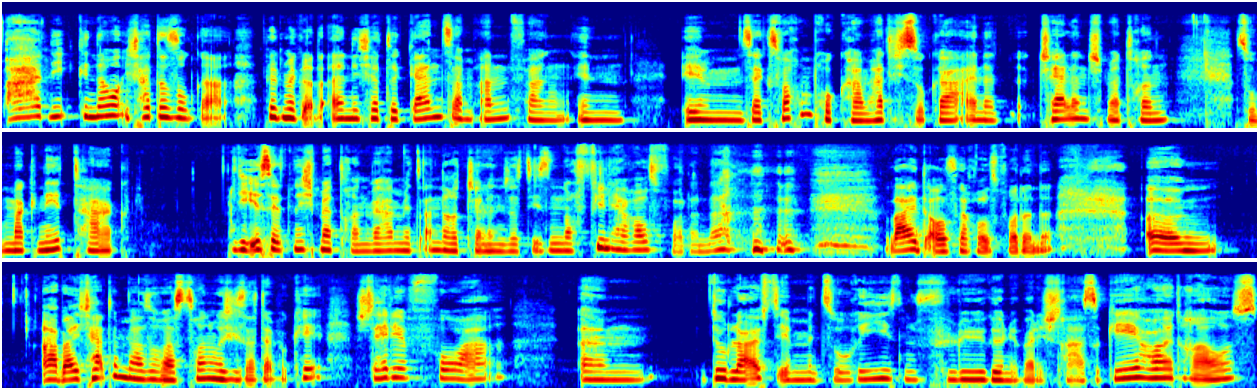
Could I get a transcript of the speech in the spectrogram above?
ah, nee, genau, ich hatte sogar, fällt mir gerade ein, ich hatte ganz am Anfang in im Sechs-Wochen-Programm hatte ich sogar eine Challenge mit drin, so Magnettag. Die ist jetzt nicht mehr drin. Wir haben jetzt andere Challenges, die sind noch viel herausfordernder. Weitaus herausfordernder. Ähm, aber ich hatte mal sowas drin, wo ich gesagt habe, okay, stell dir vor, ähm, du läufst eben mit so riesen Flügeln über die Straße. Geh heute raus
